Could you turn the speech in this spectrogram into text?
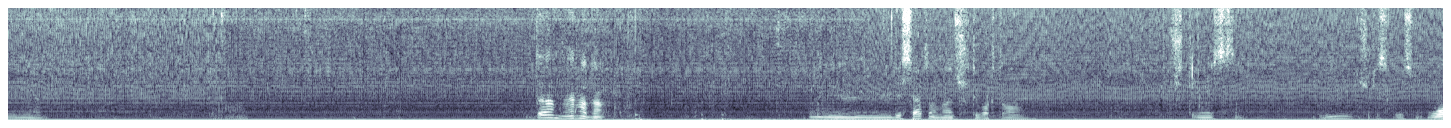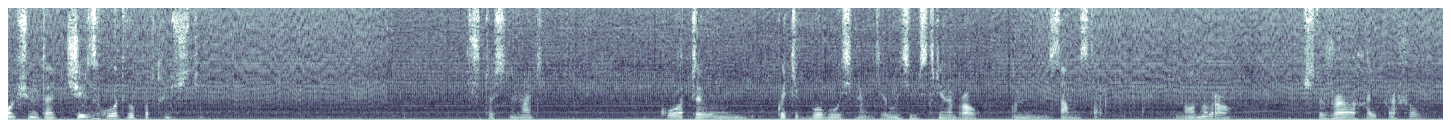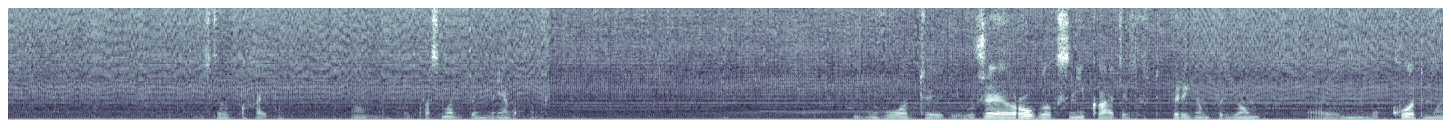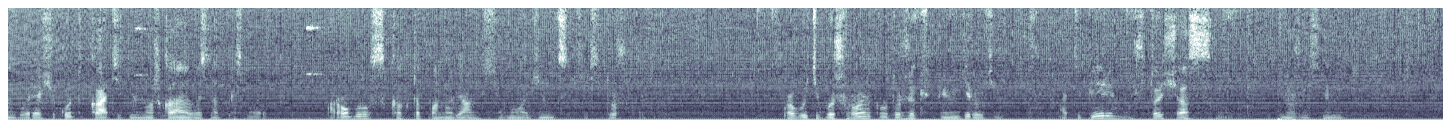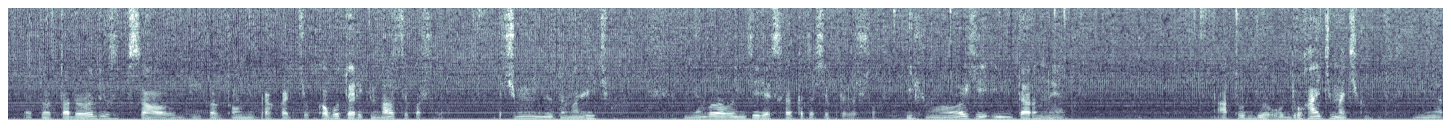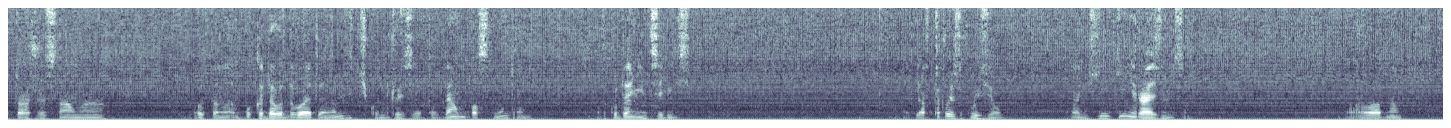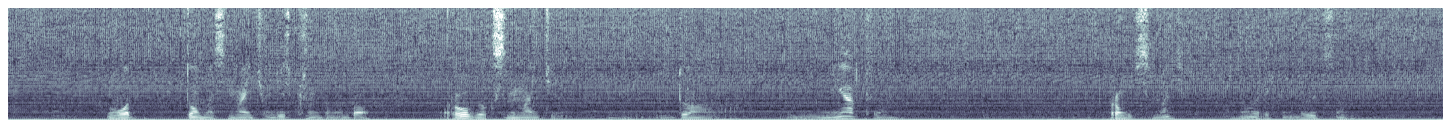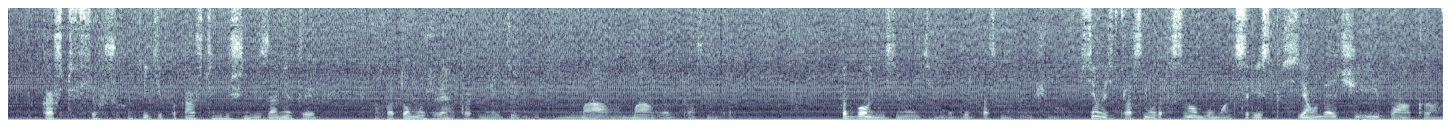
нет? Да, наверное, да. 10 на 4 4 месяца. И через 8 в общем-то через год вы подключите. Что снимать? Кот э, котик бобу снимать. Он 73 набрал. Он самый старый. Но он набрал. Что же хай прошел если вы по хайпу. Просмотр то не время вот уже roblox не катит. Прием прием код мой говорящий код катит немножко да, возьмет просмотр. А roblox как-то по нулям все ну 11 есть тоже пробуйте больше роликов тоже экспериментируйте. А теперь что сейчас нужно снимать? Это второй ролик записал и как-то он не прокатил кого-то рекомендации пошло почему не дают аналитику мне было бы интересно как это все произошло. Технологии и интернет. А тут другая тематика. Мне та же самая. Вот она, когда выдавает аналитику друзья тогда мы посмотрим откуда они взялись. Я второй загрузил. Никакие не разница ладно. Вот. Дома снимайте он 10 процентов набрал roblox снимайте да нет пробуйте снимать. Ну рекомендуется. Пока что все что хотите пока что ниши не заняты а потом уже как найти мало мало просмотров. Подболните для просмотра. Всем просмотр, с вами был Макс Риск, всем удачи и пока.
